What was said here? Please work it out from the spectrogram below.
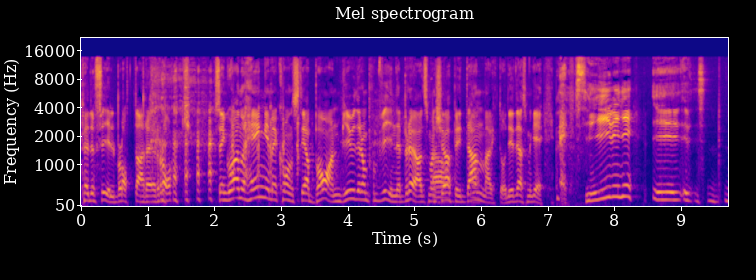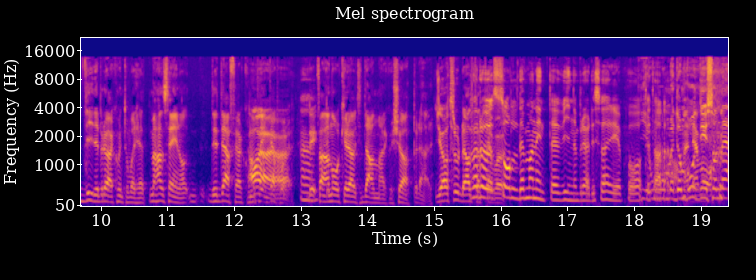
pedofilblottar-rock. Sen går han och hänger med konstiga barn, bjuder dem på wienerbröd som man köper i Danmark då. Det är det som är grejen. Eh, Sivini, wienerbröd, jag kommer inte ihåg vad det heter, men han säger något. Det är därför jag kommer Ja, att ja, tänka ja, på det. ja. För han åker över till Danmark och köper det här. Jag trodde alltid Vadå, att det var... sålde man inte wienerbröd i Sverige på Jo, 80-talet? men de bodde det ju så nära,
